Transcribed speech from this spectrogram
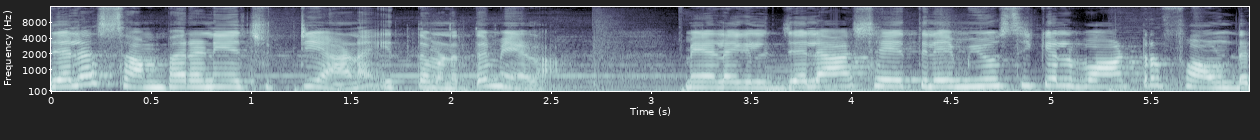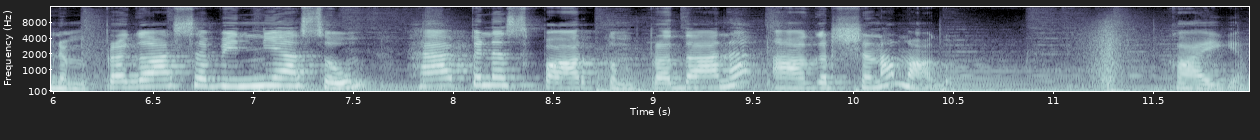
ജലസംഭരണിയെ ചുറ്റിയാണ് ഇത്തവണത്തെ മേള. മേളയിൽ ജലാശയത്തിലെ മ്യൂസിക്കൽ വാട്ടർ ഫൗണ്ടനും പ്രകാശ വിന്യാസവും ഹാപ്പിനെസ് പാർക്കും പ്രധാന ആകർഷണമാകും. കായികം.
